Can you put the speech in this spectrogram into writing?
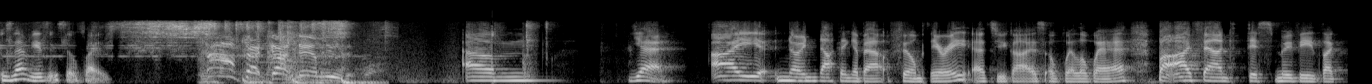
Is that music still playing? Turn off that goddamn music. Um, yeah, I know nothing about film theory, as you guys are well aware, but I found this movie like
